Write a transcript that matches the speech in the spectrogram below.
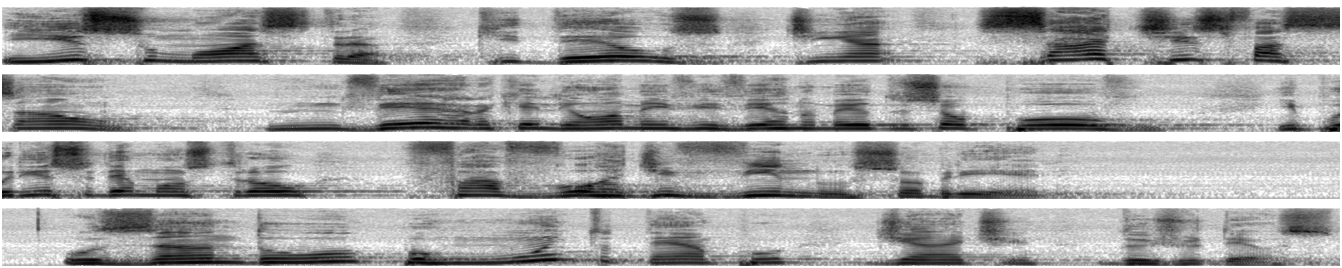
E isso mostra que Deus tinha satisfação em ver aquele homem viver no meio do seu povo, e por isso demonstrou favor divino sobre ele, usando-o por muito tempo diante dos judeus.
